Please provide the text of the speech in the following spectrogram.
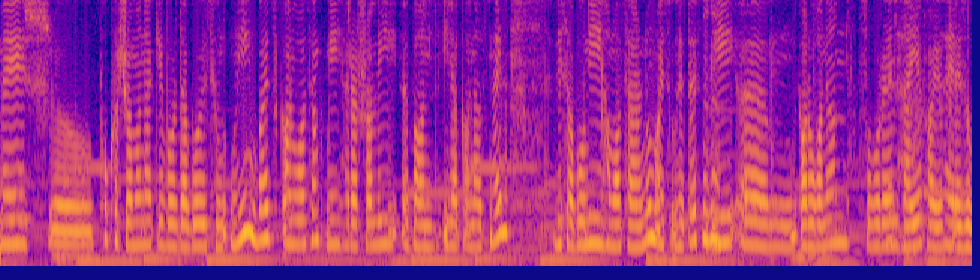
մեր փոքր ժամանակ է որ դա գոյություն ունի, բայց կարողացանք մի հրաշալի բան իրականացնել Լիսաբոնի համալսարանում այսուհետև պիտի կարողանան սովորել նաև հայոց լեզու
